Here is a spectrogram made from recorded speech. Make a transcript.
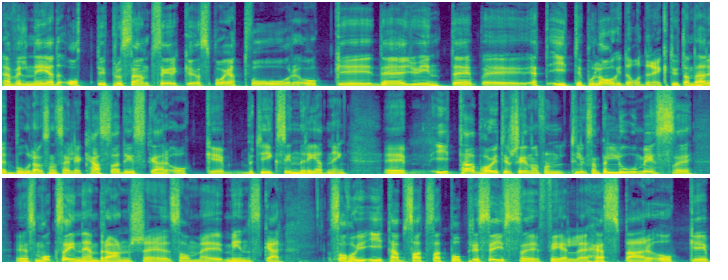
är väl ned 80 procent cirkus på ett, två år och eh, det är ju inte eh, ett it-bolag då direkt, utan det här är ett bolag som säljer kassadiskar och eh, butiksinredning. Eh, Itab har ju till skillnad från till exempel Loomis, eh, som också är inne i en bransch eh, som eh, minskar, så har ju Itab satsat på precis eh, fel hästar och eh,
